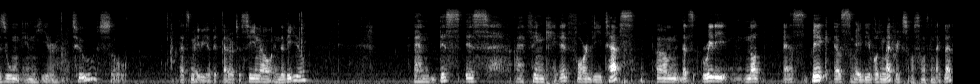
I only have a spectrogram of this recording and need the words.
zoom in here too. So that's maybe a bit better to see now in the video. And this is, I think, it for the tabs. Um, that's really not as big as maybe volumetrics or something like that,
